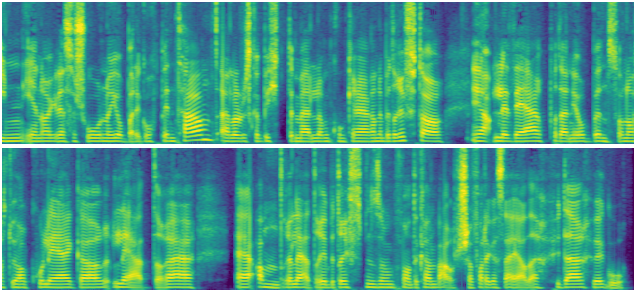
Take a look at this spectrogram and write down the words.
inn i en organisasjon og jobbe deg opp internt, eller du skal bytte mellom konkurrerende bedrifter. Ja. Lever på den jobben, sånn at du har kolleger, ledere, eh, andre ledere i bedriften som på en måte kan vouche for deg og si ja, det, hun der, hun er god.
